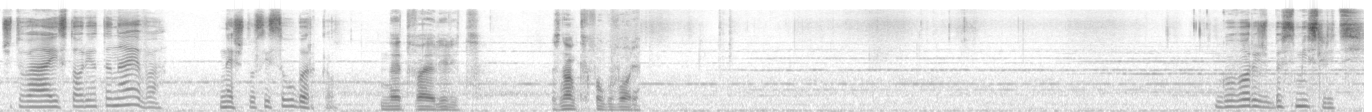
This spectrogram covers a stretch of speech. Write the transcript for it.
че това е историята на Ева. Нещо си се объркал. Не, това е Лилит. Знам какво говоря. Говориш безсмислици.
